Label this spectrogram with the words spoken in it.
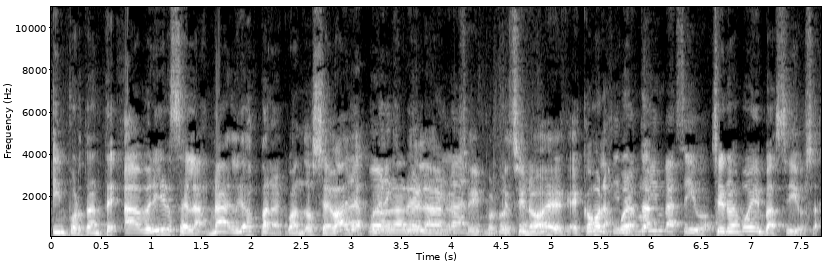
importante abrirse las nalgas para cuando se vaya a explorar el ano. el ano, Sí, porque si no es, es como las si no es puertas. muy invasivo. Si no es muy invasivo. O sea,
